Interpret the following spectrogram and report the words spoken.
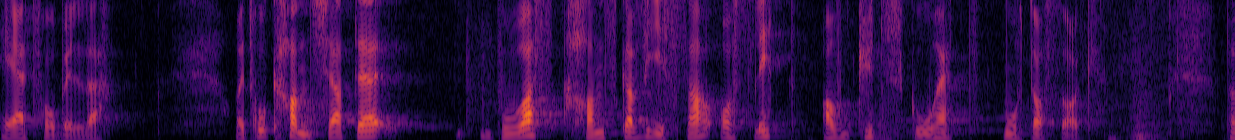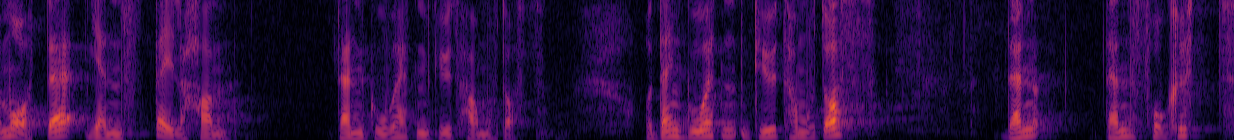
er et forbilde. Og jeg tror kanskje at det, Boas han skal vise oss litt av Guds godhet mot oss òg. På en måte gjenspeiler han den godheten Gud har mot oss. Og den godheten Gud har mot oss, den, den får Ruth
